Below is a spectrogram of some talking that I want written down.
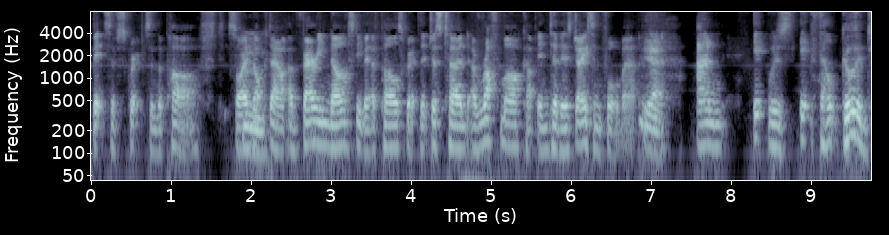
bits of scripts in the past. So I hmm. knocked out a very nasty bit of Perl script that just turned a rough markup into this JSON format. Yeah. And it was, it felt good.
